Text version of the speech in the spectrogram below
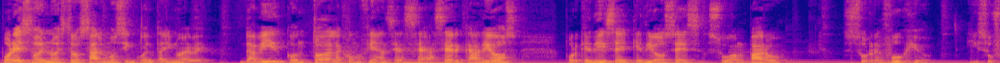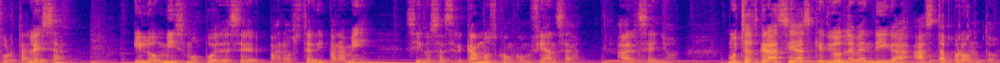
Por eso en nuestro Salmo 59, David con toda la confianza se acerca a Dios porque dice que Dios es su amparo, su refugio y su fortaleza, y lo mismo puede ser para usted y para mí si nos acercamos con confianza al Señor. Muchas gracias, que Dios le bendiga, hasta pronto.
